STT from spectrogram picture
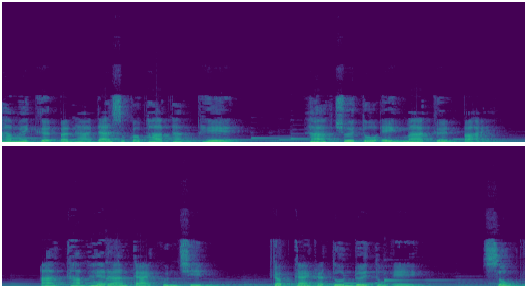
ทำให้เกิดปัญหาด้านสุขภาพทางเพศ หากช่วยตัวเองมากเกินไป อาจทำให้ร่างกายคุ้นชิน กับการกระตุ้นด้วยตัวเอง ส่งผ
